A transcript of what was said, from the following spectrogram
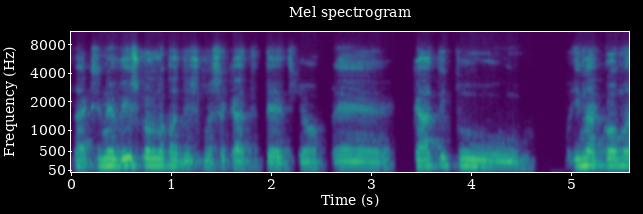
Εντάξει, είναι δύσκολο να απαντήσουμε σε κάτι τέτοιο. Ε, κάτι που είναι ακόμα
